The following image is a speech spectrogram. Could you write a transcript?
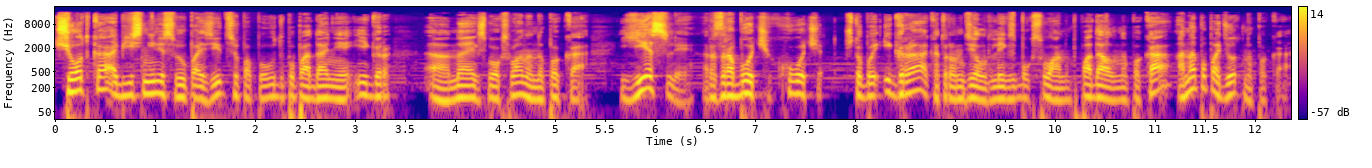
четко объяснили свою позицию по поводу попадания игр а, на Xbox One и на ПК. Если разработчик хочет, чтобы игра, которую он делал для Xbox One, попадала на ПК, она попадет на ПК.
